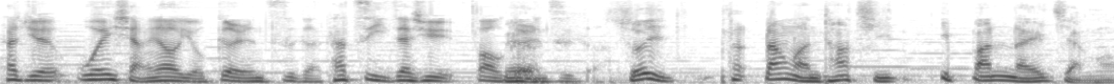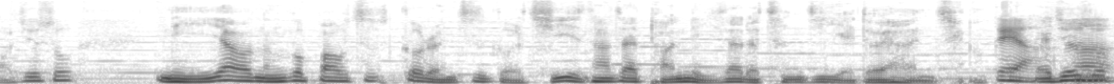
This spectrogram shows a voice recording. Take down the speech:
他觉得我也想要有个人资格，他自己再去报个人资格。所以他当然他其一般来讲哦，就是说你要能够报资个人资格，其实他在团体赛的成绩也都会很强。对啊，也就是说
